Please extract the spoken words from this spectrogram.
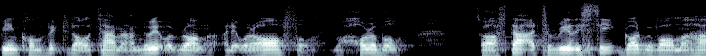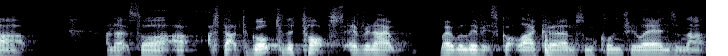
being convicted all the time, and I knew it was wrong, and it were awful, it was horrible. So I started to really seek God with all my heart. And so I started to go up to the tops every night where we live, it's got like um, some country lanes and that.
